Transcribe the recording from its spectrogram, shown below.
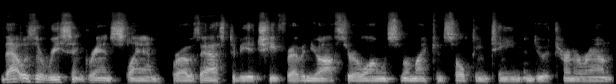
that was a recent grand slam where I was asked to be a chief revenue officer along with some of my consulting team and do a turnaround.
